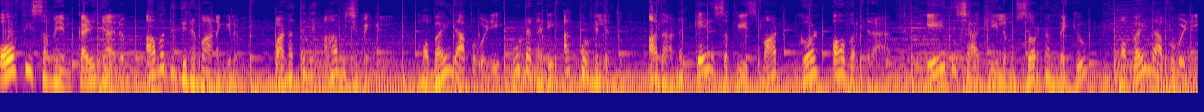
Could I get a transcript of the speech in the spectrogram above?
ഓഫീസ് സമയം കഴിഞ്ഞാലും അവധി ദിനമാണെങ്കിലും പണത്തിന് ആവശ്യമെങ്കിൽ മൊബൈൽ ആപ്പ് വഴി ഉടനടി അക്കൗണ്ടിലെത്തും. അതാണ് K S F E smart gold overdraft ഏത് ശാഖയിലും സ്വർണം വയ്ക്കൂ മൊബൈൽ ആപ്പ് വഴി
